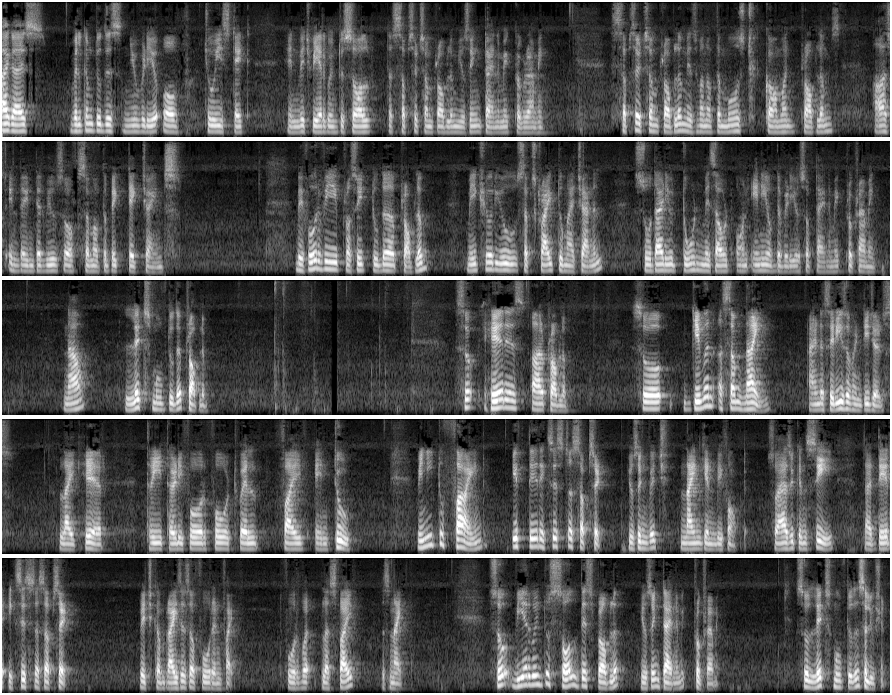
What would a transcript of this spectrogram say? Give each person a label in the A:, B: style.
A: Hi guys, welcome to this new video of Joey's Tech in which we are going to solve the subset sum problem using dynamic programming. Subset sum problem is one of the most common problems asked in the interviews of some of the big tech giants. Before we proceed to the problem, make sure you subscribe to my channel so that you don't miss out on any of the videos of dynamic programming. Now let's move to the problem. So here is our problem. So given a sum 9 and a series of integers like here 3, 34, 4, 12, 5 and 2, we need to find if there exists a subset using which 9 can be formed. So as you can see that there exists a subset which comprises of 4 and 5. 4 plus 5 is 9. So we are going to solve this problem using dynamic programming. So let's move to the solution.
